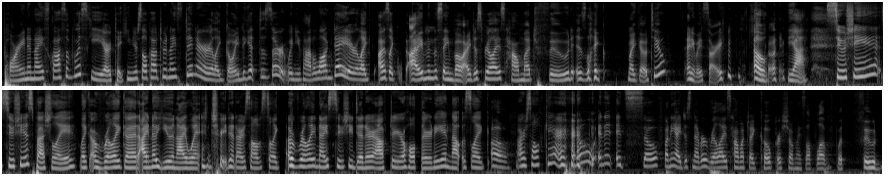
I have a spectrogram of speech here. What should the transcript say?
pouring a nice glass of whiskey or taking yourself out to a nice dinner, or like going to get dessert when you've had a long day, or like, I was like, I'm in the same boat. I just realized how much food is like my go to. Anyway, sorry. Oh, going. yeah. Sushi, sushi especially, like a really good. I know you and I went and treated ourselves to like a really nice sushi dinner after your Whole30 and that was like Oh. our self-care. No, and it, it's so funny. I just never realized how much I cope or show myself love with food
